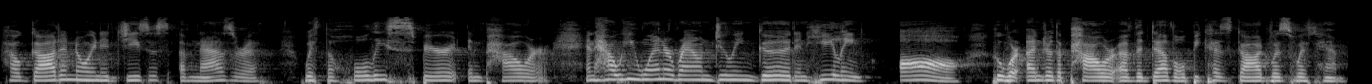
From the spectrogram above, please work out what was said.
How God anointed Jesus of Nazareth with the Holy Spirit and power and how he went around doing good and healing all who were under the power of the devil because God was with him.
